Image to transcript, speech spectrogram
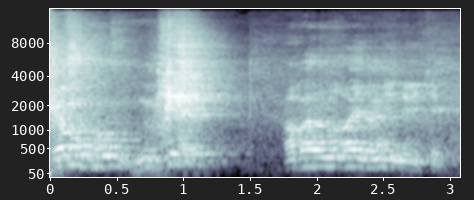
4本抜けあばらの間に抜いていく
